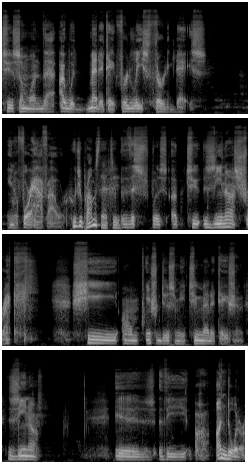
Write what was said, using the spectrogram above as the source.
to someone that I would meditate for at least 30 days, you know, for a half hour. Who'd you promise that to? This was up to Zeena Schreck. She um, introduced me to meditation. Zeena is the uh, undaughter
